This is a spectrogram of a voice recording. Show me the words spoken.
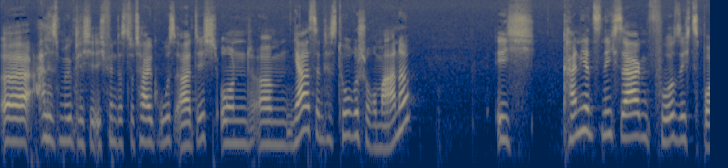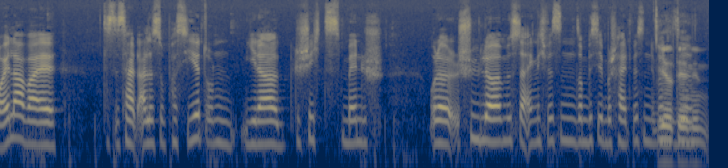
alles Mögliche. Ich finde das total großartig. Und ähm, ja, es sind historische Romane. Ich kann jetzt nicht sagen, Vorsicht, Spoiler, weil das ist halt alles so passiert und jeder Geschichtsmensch oder Schüler müsste eigentlich wissen, so ein bisschen Bescheid wissen über Jeder, diese... der den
